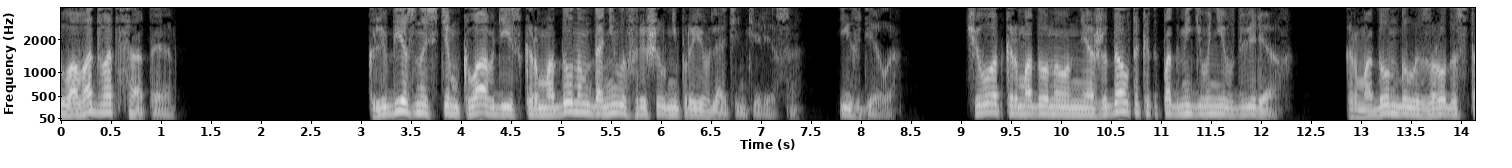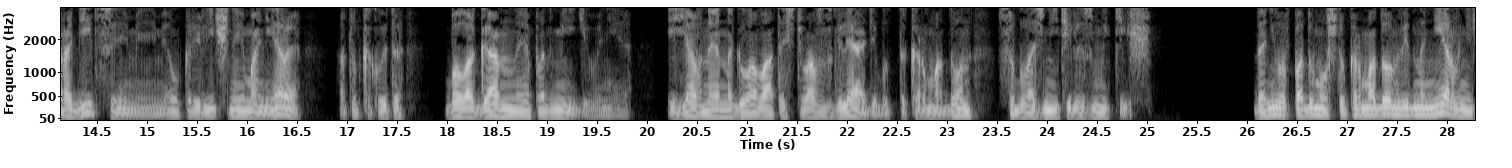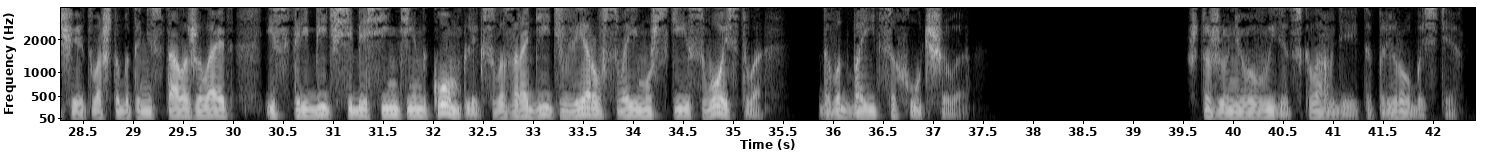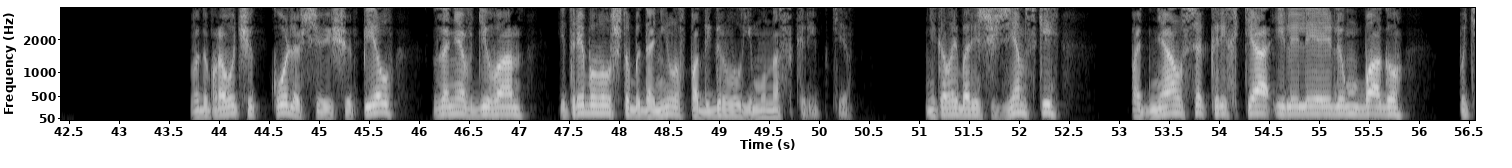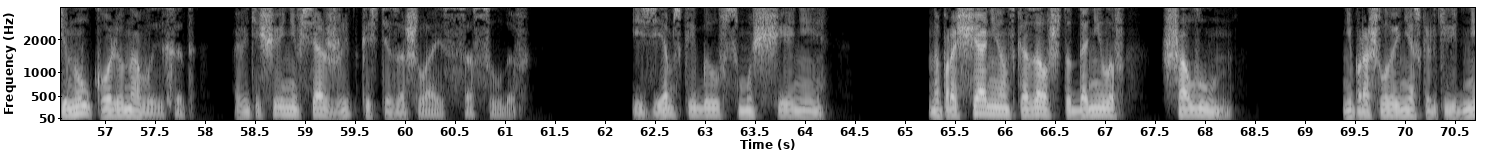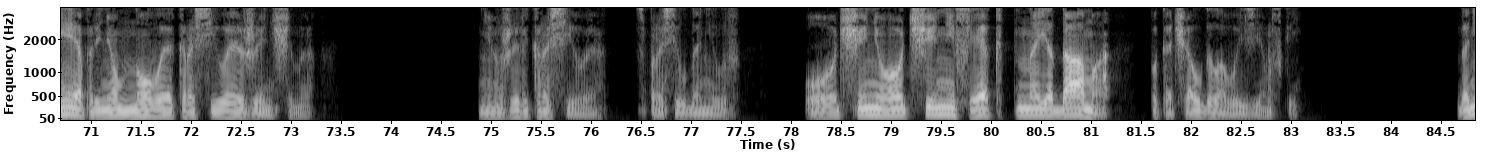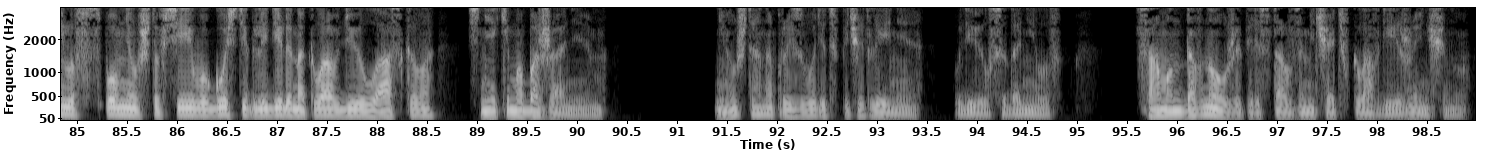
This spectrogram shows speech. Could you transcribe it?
Глава двадцатая. К любезностям Клавдии с Кармадоном Данилов решил не проявлять интереса. Их дело. Чего от Кармадона он не ожидал, так это подмигивание в дверях. Кармадон был из рода с традициями, имел приличные манеры, а тут какое-то балаганное подмигивание и явная нагловатость во взгляде, будто Кармадон — соблазнитель из мытищ. Данилов подумал, что Кармадон, видно, нервничает, во что бы то ни стало, желает истребить в себе синтиин комплекс, возродить веру в свои мужские свойства, да вот боится худшего. Что же у него выйдет с Клавдией-то при робости? Водопроводчик Коля все еще пел, заняв диван, и требовал, чтобы Данилов подыгрывал ему на скрипке. Николай Борисович Земский поднялся, кряхтя и лелея люмбагу, потянул Колю на выход. А ведь еще и не вся жидкость изошла из сосудов. И Земский был в смущении. На прощание он сказал, что Данилов — шалун. Не прошло и нескольких дней, а при нем новая красивая женщина. «Неужели красивая?» — спросил Данилов. «Очень-очень эффектная дама», — покачал головой Земский. Данилов вспомнил, что все его гости глядели на Клавдию ласково, с неким обожанием. «Неужто она производит впечатление?» — удивился Данилов. Сам он давно уже перестал замечать в Клавдии женщину.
